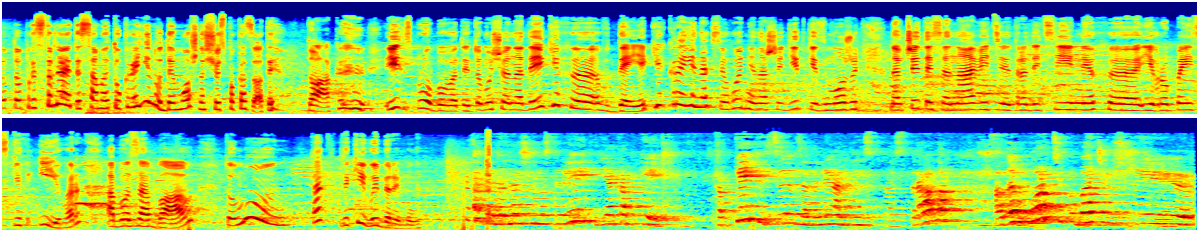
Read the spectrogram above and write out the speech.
Тобто представляєте саме ту країну, де можна щось показати. Так, і спробувати, тому що на деяких е, в деяких країнах сьогодні наші дітки зможуть навчитися навіть традиційних е, європейських ігор або забав. Тому так такий вибір і був. На нашому столі є капкейки. Капкейки це взагалі англійська страва, але угорці, побачивши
